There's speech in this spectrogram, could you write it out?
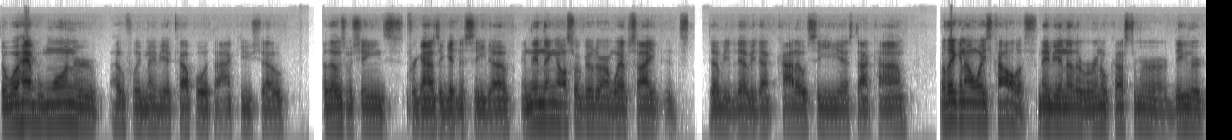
So we'll have one or hopefully maybe a couple at the ICUEE show of those machines for guys to get in the seat of. And then they can also go to our website. It's www.katoces.com. Or they can always call us. Maybe another rental customer or dealer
